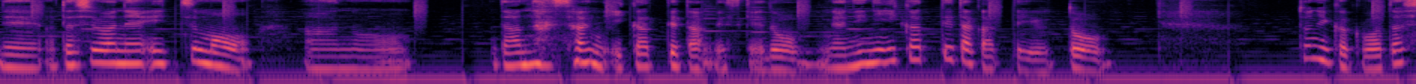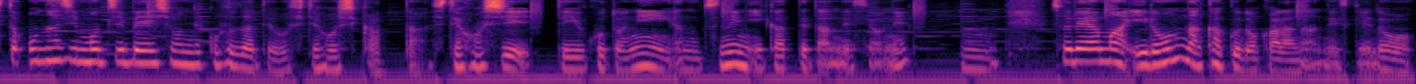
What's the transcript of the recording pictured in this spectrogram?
で私はねいつもあの旦那さんに怒ってたんですけど何に怒ってたかっていうととにかく私と同じモチベーションで子育てをしてほしかったしてほしいっていうことにあの常に怒ってたんですよね。うん、それはまあいろんな角度からなんですけど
